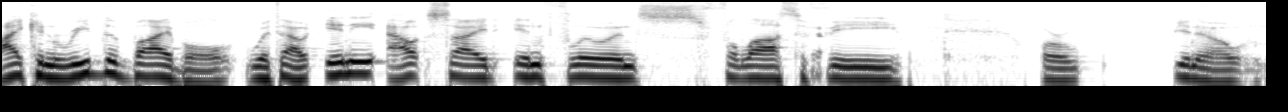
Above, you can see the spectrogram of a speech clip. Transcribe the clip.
I can read the Bible without any outside influence, philosophy, or you know,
